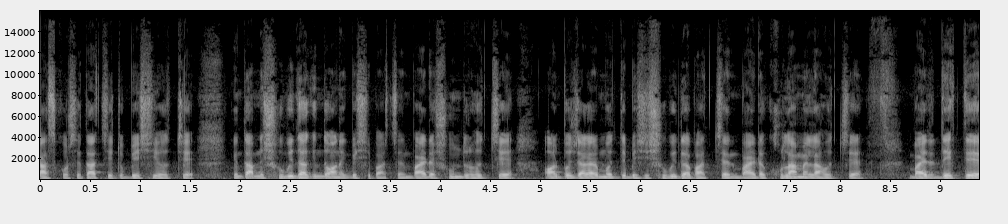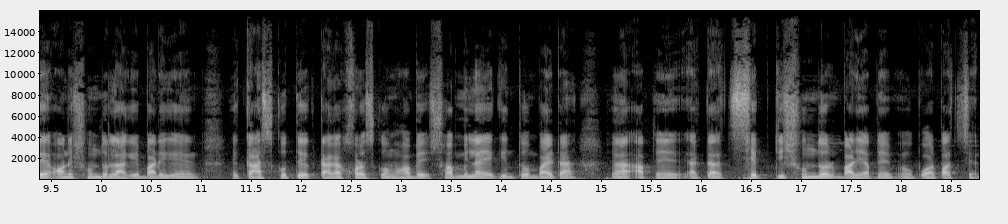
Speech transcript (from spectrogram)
কাজ করছে তার চেয়ে একটু বেশি হচ্ছে। কিন্তু আপনি সুবিধা কিন্তু অনেক বেশি পাচ্ছেন। বাড়িটা সুন্দর হচ্ছে, অল্প জায়গার মধ্যে বেশি সুবিধা পাচ্ছেন বাড়িটা খোলামেলা হচ্ছে, বাইরে দেখতে অনেক সুন্দর লাগে, বাড়ি কাজ করতে টাকা খরচ কম হবে। সব মিলাইয়ে কিন্তু বাড়িটা আপনি একটা সেফটি সুন্দর বাড়ি আপনি উপহার পাচ্ছেন।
